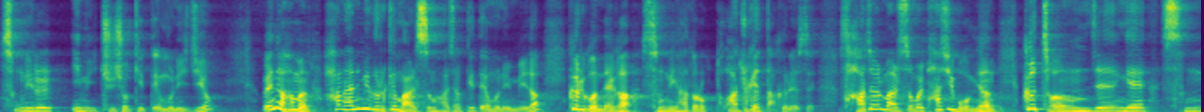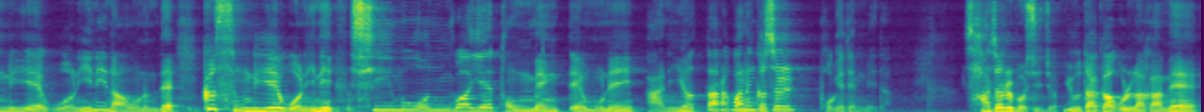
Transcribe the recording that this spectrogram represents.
승리를 이미 주셨기 때문이지요. 왜냐하면 하나님이 그렇게 말씀하셨기 때문입니다. 그리고 내가 승리하도록 도와주겠다 그랬어요. 4절 말씀을 다시 보면 그 전쟁의 승리의 원인이 나오는데 그 승리의 원인이 시므온과의 동맹 때문에 아니었다라고 하는 것을 보게 됩니다. 4절을 보시죠. 유다가 올라가매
